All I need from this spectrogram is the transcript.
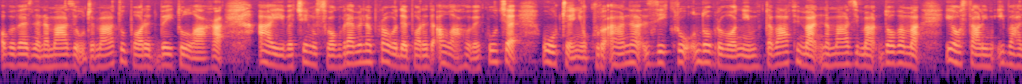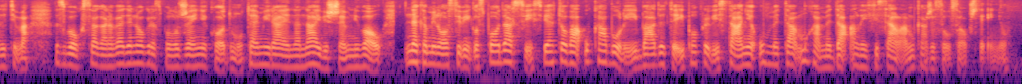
obavezne namaze u džematu pored Bejtullaha, a i većinu svog vremena provode pored Allahove kuće u učenju Kur'ana, zikru, dobrovodnim tavafima, namazima, dovama i ostalim ibadetima. Zbog svega navedenog, raspoloženje kod Mutemira je na najvišem nivou. Neka milostivi gospodar svih svjetova u Kabuli ibadete i popravi stanje umeta Muhameda alaihissalam, kaže se u saopštenju.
